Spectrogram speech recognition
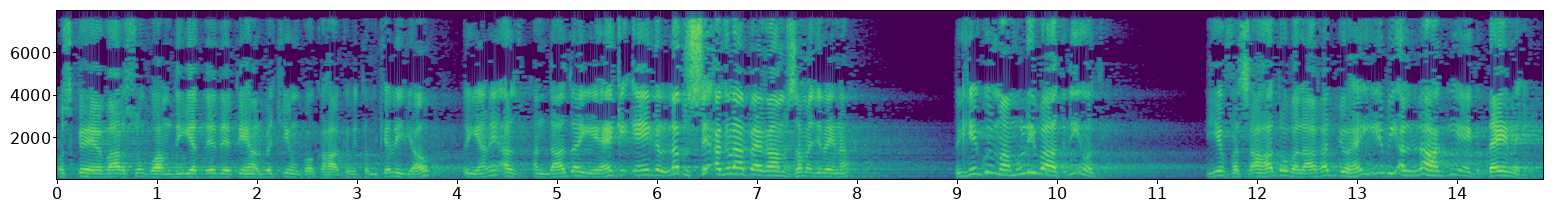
اس کے وارثوں کو ہم دیت دے دیتے ہیں اور بچیوں کو کہا کہ تم چلی جاؤ۔ تو یعنی اندازہ یہ ہے کہ ایک لفظ سے اگلا پیغام سمجھ لینا۔ تو یہ کوئی معمولی بات نہیں ہوتی۔ یہ فصاحت و بلاغت جو ہے، یہ بھی اللہ کی ایک دین ہے۔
